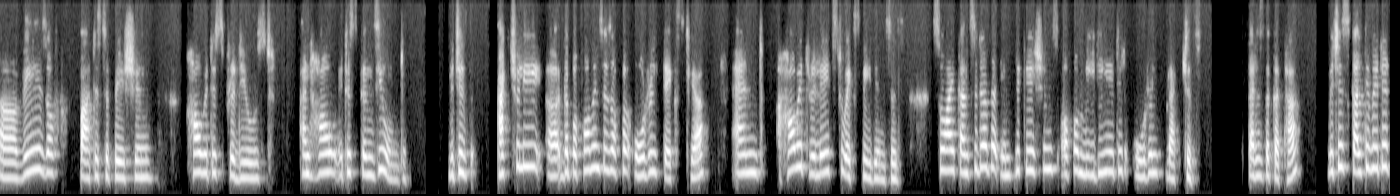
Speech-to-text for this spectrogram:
uh, ways of participation, how it is produced, and how it is consumed, which is actually uh, the performances of an oral text yeah and how it relates to experiences. So i consider the implications of a mediated oral practice that is the katha which is cultivated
